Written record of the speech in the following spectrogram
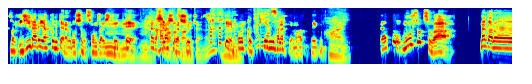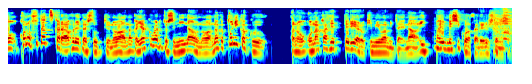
そのいじられ役みたいなのがどうしても存在していて、なんか話が集中して、うんその人普通に話が回っていく。はい。あともう一つは、なんかあの、この二つから溢れた人っていうのは、なんか役割として担うのは、なんかとにかく、あの、お腹減ってるやろ、君は、みたいな、いっぱい飯食わされる人みたい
